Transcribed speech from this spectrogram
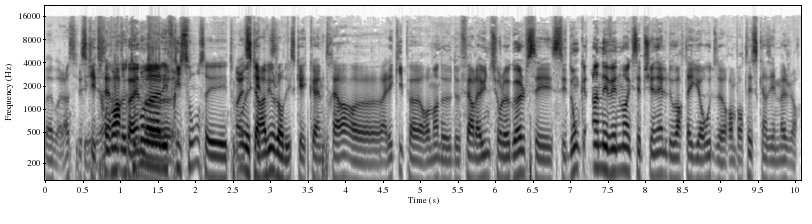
bah voilà. Ce qui est très rare Tout quand le même, monde en a euh, les frissons, c'est tout le Ouais, monde ce qui était est- ravi aujourd'hui. Ce qui est quand même très rare euh, à l'équipe, euh, Romain, de, de faire la une sur le golf. C'est donc un événement exceptionnel de voir Tiger Woods euh, remporter ce 15e majeur.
